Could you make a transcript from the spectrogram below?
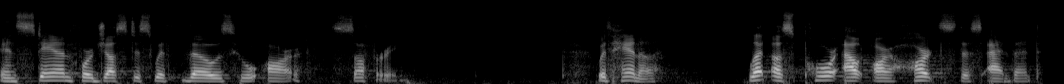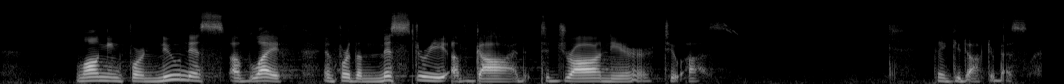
and stand for justice with those who are suffering. With Hannah, let us pour out our hearts this Advent, longing for newness of life and for the mystery of God to draw near to us. Thank you, Dr. Bessler.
